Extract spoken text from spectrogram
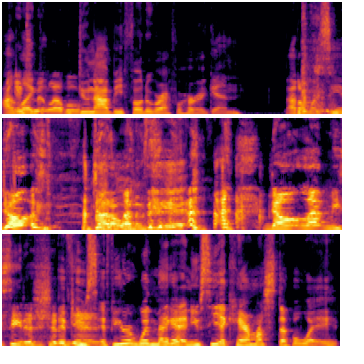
I like. Intimate level. Do not be photographed with her again. I don't want to see it. Don't. I don't want to see it. Don't let me see this shit if again. you if you're with Megan and you see a camera, step away.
